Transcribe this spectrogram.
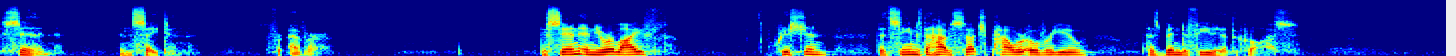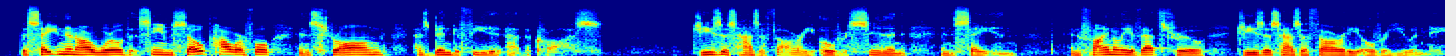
sin and Satan forever. The sin in your life, Christian, that seems to have such power over you has been defeated at the cross. The Satan in our world that seems so powerful and strong has been defeated at the cross. Jesus has authority over sin and Satan. And finally, if that's true, Jesus has authority over you and me.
